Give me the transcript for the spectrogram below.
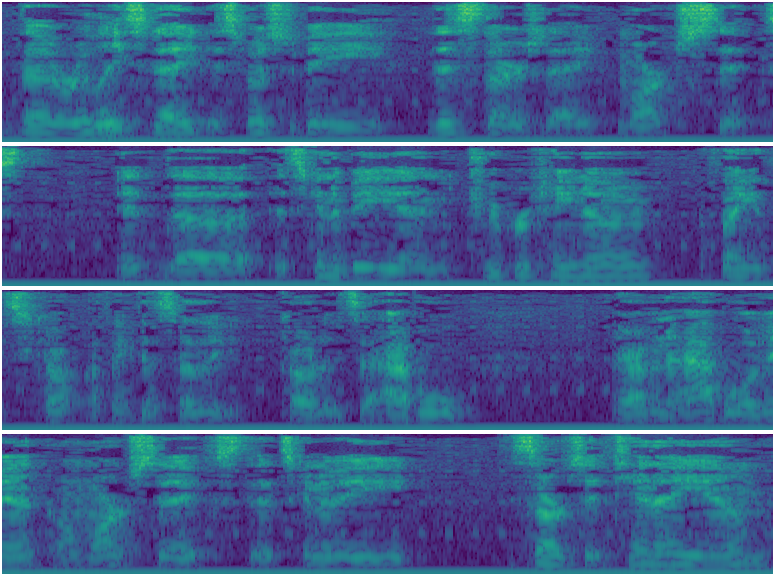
the release date is supposed to be this Thursday, March 6th. It uh, it's going to be in Cupertino. I think it's called, I think that's how they called it. It's an Apple they're having an Apple event on March 6th. It's going to be, it starts at 10 a.m.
